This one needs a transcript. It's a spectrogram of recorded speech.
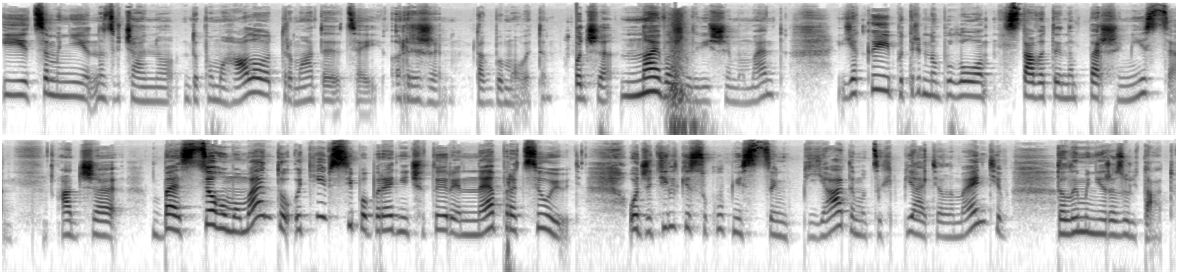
і це мені надзвичайно допомагало тримати цей режим, так би мовити. Отже, найважливіший момент, який потрібно було ставити на перше місце, адже без цього моменту оті всі попередні чотири не працюють. Отже, тільки сукупність з цим п'ятим, оцих п'ять елементів, дали мені результат.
